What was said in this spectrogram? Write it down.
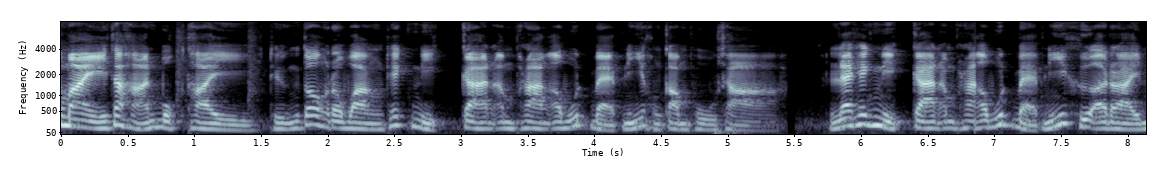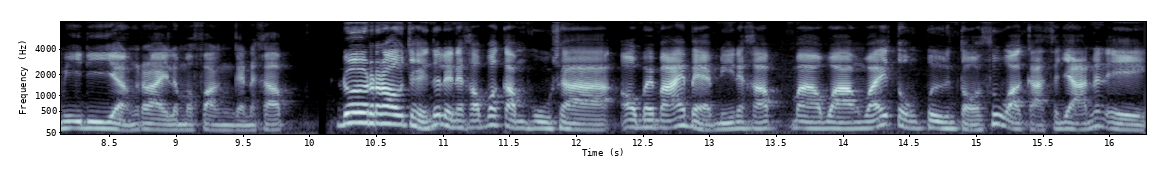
ทำไมทหารบกไทยถึงต้องระวังเทคนิคการอำพรางอาวุธแบบนี้ของกัมพูชา และเทคนิคการอำพรางอาวุธแบบนี้คืออะไรมีดีอย่างไรเรามาฟังกันนะครับ โดยเราจะเห็นได้เลยนะครับว่ากัมพูชาเอาใบไม้แบบนี้นะครับมาวางไว้ตรงปืนต่อสู้อากาศยานนั่นเอง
